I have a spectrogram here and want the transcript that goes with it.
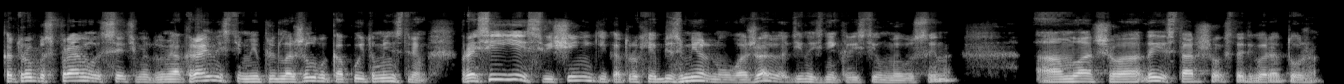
которая бы справилась с этими двумя крайностями и предложила бы какой-то мейнстрим. В России есть священники, которых я безмерно уважаю. Один из них крестил моего сына. А, младшего, да и старшего, кстати говоря, тоже.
